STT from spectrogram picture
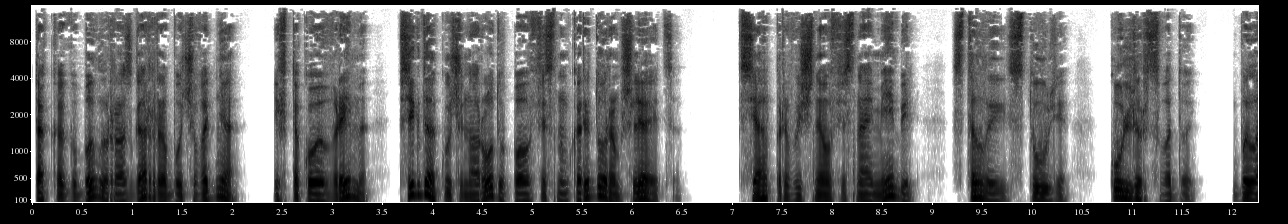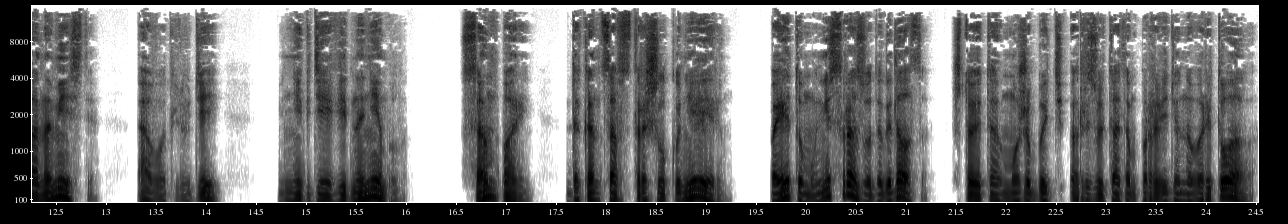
так как был разгар рабочего дня, и в такое время всегда куча народу по офисным коридорам шляется. Вся привычная офисная мебель, столы, стулья, Кулер с водой была на месте, а вот людей нигде видно не было. Сам парень до конца в страшилку не верил, поэтому не сразу догадался, что это может быть результатом проведенного ритуала.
